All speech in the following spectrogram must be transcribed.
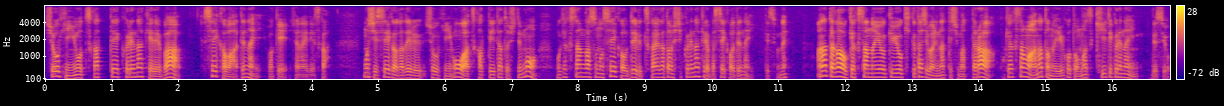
商品を使ってくれなければ、成果は出ないわけじゃないですか。もし成果が出る商品を扱っていたとしても、お客さんがその成果を出る使い方をしてくれなければ成果は出ないですよね。あなたがお客さんの要求を聞く立場になってしまったら、お客さんはあなたの言うことをまず聞いてくれないんですよ。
